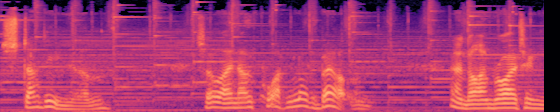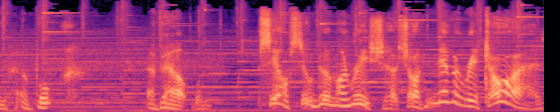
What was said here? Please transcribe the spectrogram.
studying them, so I know quite a lot about them. And I'm writing a book about them. See, I'm still doing my research. I've never retired.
